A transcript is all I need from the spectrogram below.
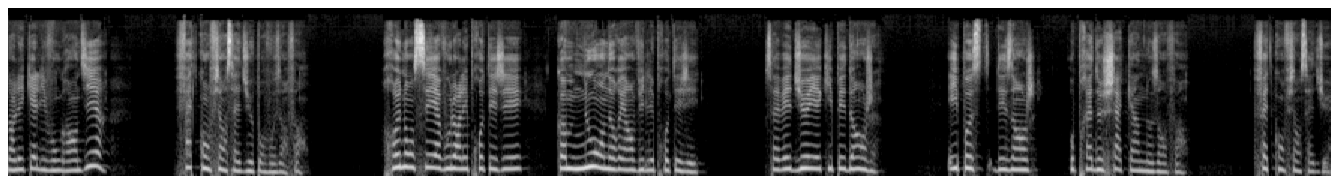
dans lesquelles ils vont grandir. Faites confiance à Dieu pour vos enfants. Renoncez à vouloir les protéger comme nous, on aurait envie de les protéger. Vous savez, Dieu est équipé d'anges. Et il poste des anges auprès de chacun de nos enfants. Faites confiance à Dieu.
